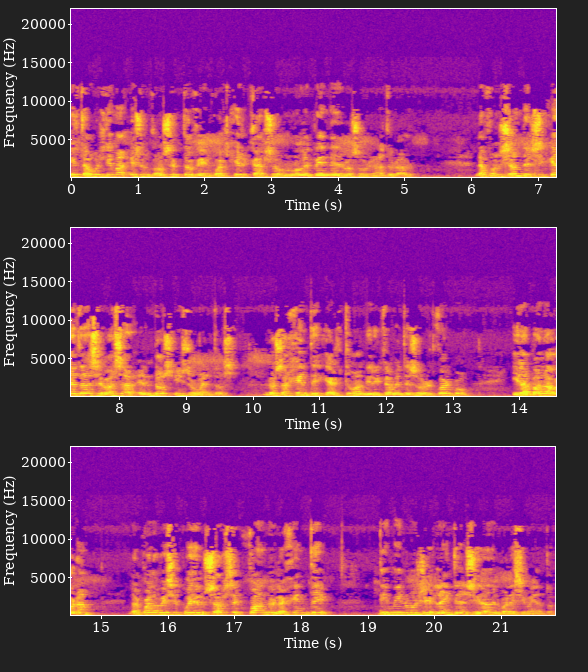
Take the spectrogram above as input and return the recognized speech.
Esta última es un concepto que en cualquier caso no depende de lo sobrenatural. La función del psiquiatra se basa en dos instrumentos, los agentes que actúan directamente sobre el cuerpo y la palabra, la cual a veces puede usarse cuando el agente disminuye la intensidad del padecimiento.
